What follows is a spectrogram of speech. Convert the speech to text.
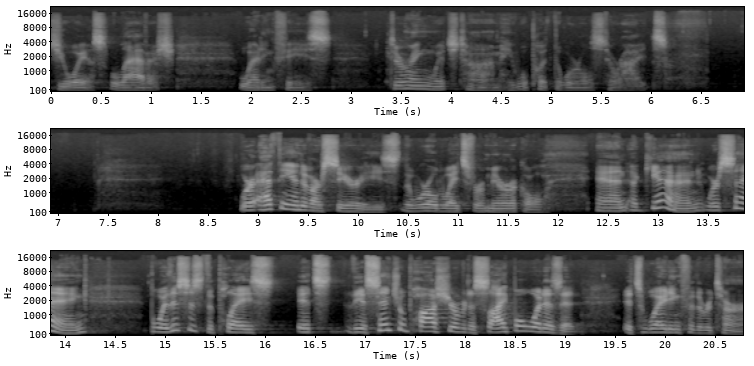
joyous, lavish wedding feast, during which time he will put the worlds to rights. We're at the end of our series, The World Waits for a Miracle. And again, we're saying, boy, this is the place, it's the essential posture of a disciple. What is it? It's waiting for the return.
